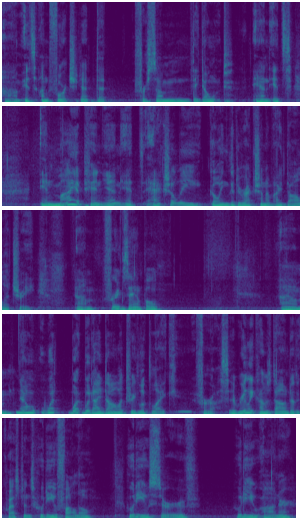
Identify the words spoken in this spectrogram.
Um, it's unfortunate that for some they don't. And it's, in my opinion, it's actually going the direction of idolatry. Um, for example, um, now, what, what would idolatry look like for us? It really comes down to the questions who do you follow? Who do you serve? Who do you honor?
